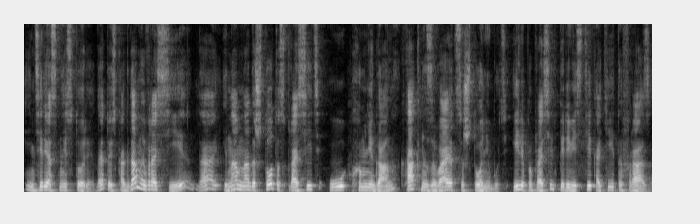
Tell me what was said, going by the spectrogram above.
интересная история. Да? То есть, когда мы в России, да, и нам надо что-то спросить у хамниган, как называется что-нибудь, или попросить перевести какие-то фразы.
